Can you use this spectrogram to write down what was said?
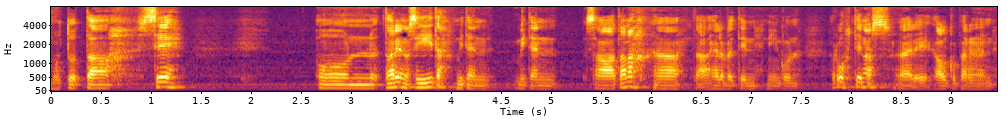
Mutta tota, se on tarina siitä, miten, miten saatana, tämä helvetin niin kuin, ruhtinas, eli alkuperäinen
